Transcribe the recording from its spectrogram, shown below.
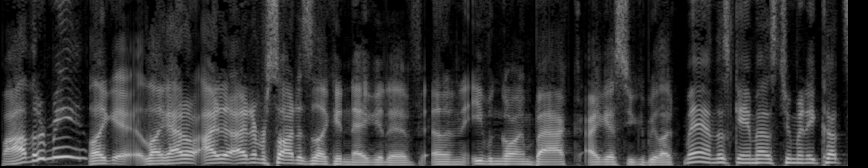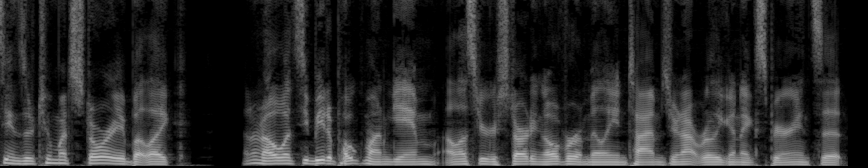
bother me. Like, eh, like I don't, I, I never saw it as like a negative. And even going back, I guess you could be like, man, this game has too many cutscenes or too much story. But like, I don't know. Once you beat a Pokemon game, unless you're starting over a million times, you're not really going to experience it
